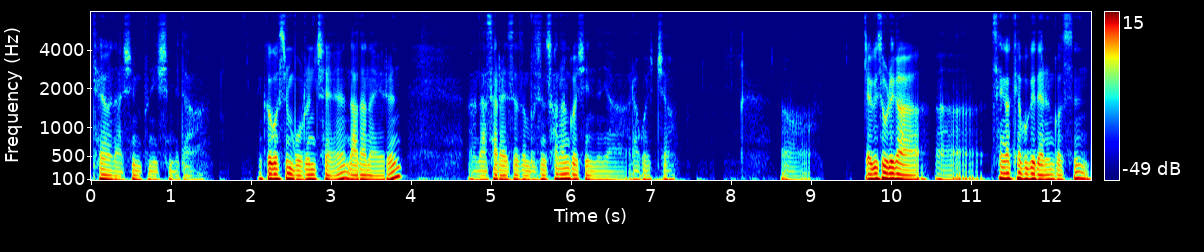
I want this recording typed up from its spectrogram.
태어나신 분이십니다. 그것을 모른 채 나다나엘은 나사렛에서 무슨 선한 것이 있느냐라고 했죠. 어, 여기서 우리가 어, 생각해 보게 되는 것은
